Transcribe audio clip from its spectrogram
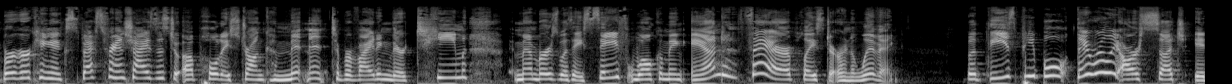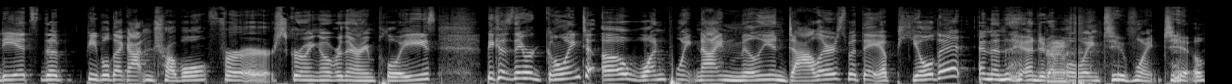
Burger King expects franchises to uphold a strong commitment to providing their team members with a safe, welcoming, and fair place to earn a living. But these people, they really are such idiots, the people that got in trouble for screwing over their employees, because they were going to owe $1.9 million, but they appealed it and then they ended up owing 2.2.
